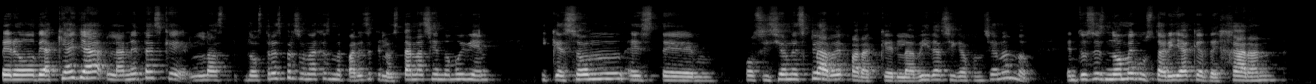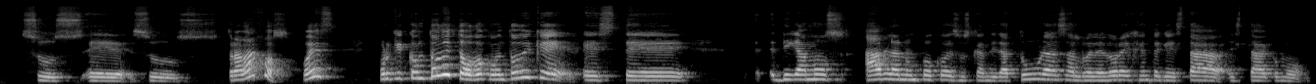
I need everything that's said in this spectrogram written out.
Pero de aquí a allá, la neta es que los tres personajes me parece que lo están haciendo muy bien y que son este, posiciones clave para que la vida siga funcionando. Entonces, no me gustaría que dejaran sus, eh, sus trabajos, pues, porque con todo y todo, con todo y que, este, digamos, hablan un poco de sus candidaturas, alrededor hay gente que está, está como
